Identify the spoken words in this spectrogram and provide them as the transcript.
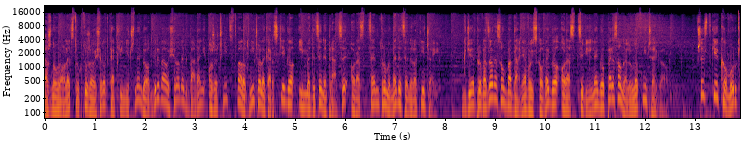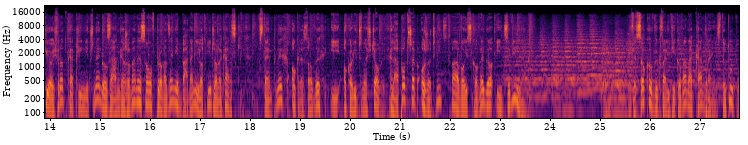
Ważną rolę w strukturze ośrodka klinicznego odgrywa Ośrodek Badań Orzecznictwa Lotniczo-Lekarskiego i Medycyny Pracy oraz Centrum Medycyny Lotniczej, gdzie prowadzone są badania wojskowego oraz cywilnego personelu lotniczego. Wszystkie komórki ośrodka klinicznego zaangażowane są w prowadzenie badań lotniczo-lekarskich, wstępnych, okresowych i okolicznościowych dla potrzeb orzecznictwa wojskowego i cywilnego. Wysoko wykwalifikowana kadra Instytutu,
